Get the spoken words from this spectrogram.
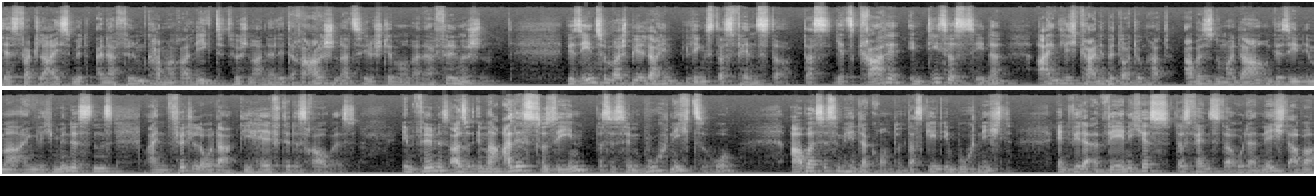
des Vergleichs mit einer Filmkamera liegt, zwischen einer literarischen Erzählstimme und einer filmischen. Wir sehen zum Beispiel da hinten links das Fenster, das jetzt gerade in dieser Szene eigentlich keine Bedeutung hat. Aber es ist nun mal da und wir sehen immer eigentlich mindestens ein Viertel oder die Hälfte des Raumes. Im Film ist also immer alles zu sehen, das ist im Buch nicht so, aber es ist im Hintergrund und das geht im Buch nicht. Entweder erwähne ich es, das Fenster, oder nicht, aber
